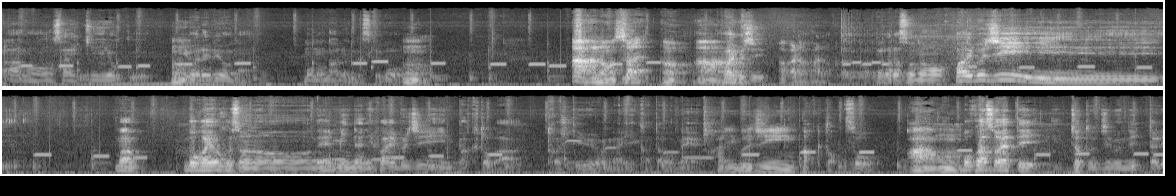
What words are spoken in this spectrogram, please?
ん。あの最近よく言われるようなものがあるんですけど、うん。ああのそれ。うん。あー。5G わかるわかるわかるわかだからその 5G まあ僕はよくそのねみんなに 5G インパクトがとかっていうような言い方をね。る 5G インパクト。そう。ああうん。僕はそうやってちょっと自分で言ったり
